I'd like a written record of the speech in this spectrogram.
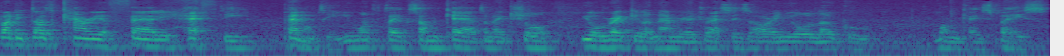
but it does carry a fairly hefty penalty. You want to take some care to make sure your regular memory addresses are in your local 1K space.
